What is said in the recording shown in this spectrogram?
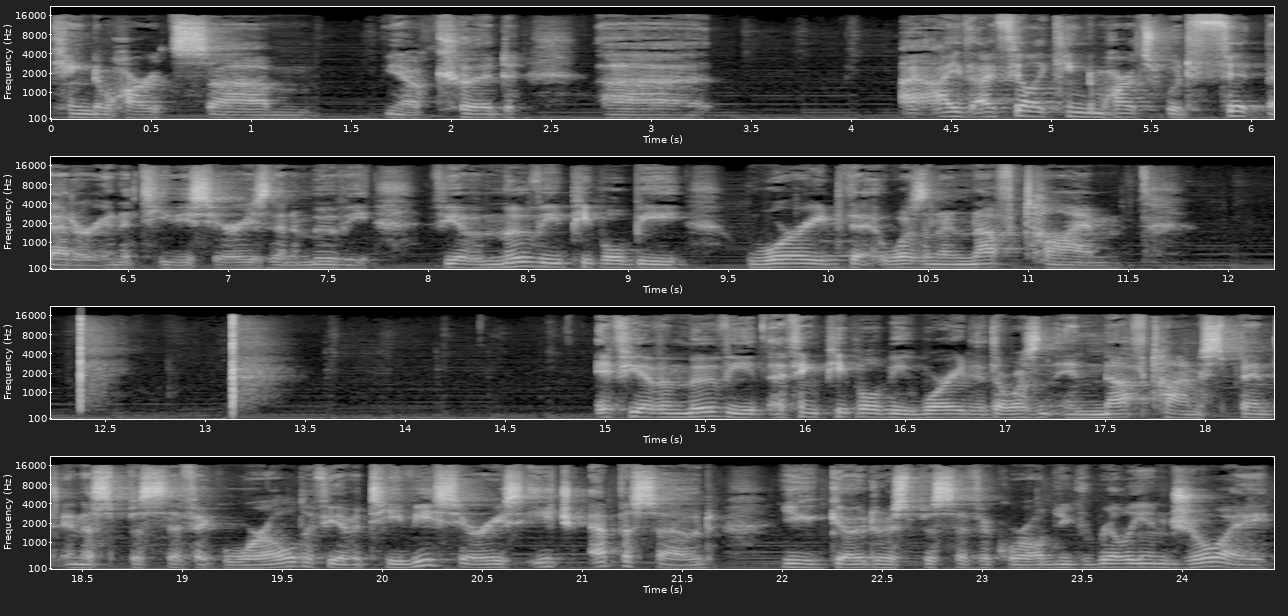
Kingdom Hearts. Um, you know, could uh, I, I, feel like Kingdom Hearts would fit better in a TV series than a movie. If you have a movie, people will be worried that it wasn't enough time if you have a movie, I think people will be worried that there wasn't enough time spent in a specific world. If you have a TV series, each episode you could go to a specific world. You could really enjoy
